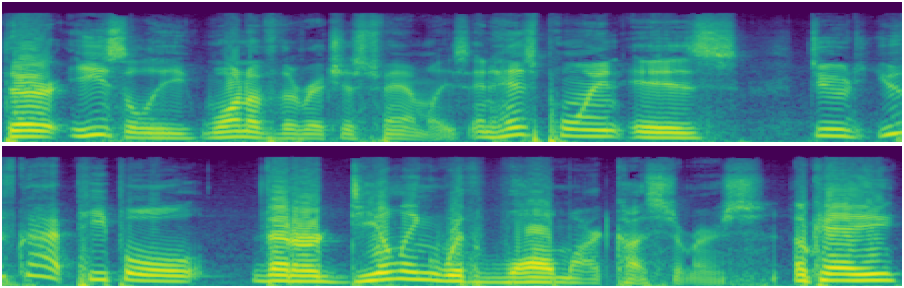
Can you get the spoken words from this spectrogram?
they're easily one of the richest families. And his point is, dude, you've got people that are dealing with Walmart customers. Okay,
